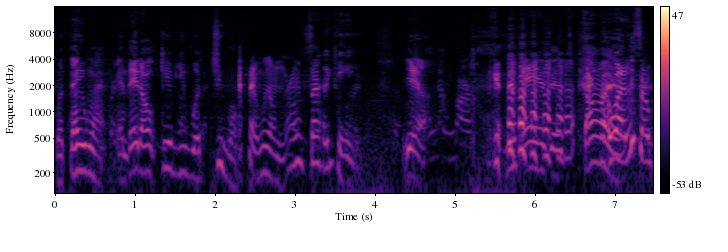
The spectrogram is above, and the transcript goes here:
what they want, and they don't give you what you want. And we're on the wrong side again. Yeah. the hands is gone. Well, at least I'm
